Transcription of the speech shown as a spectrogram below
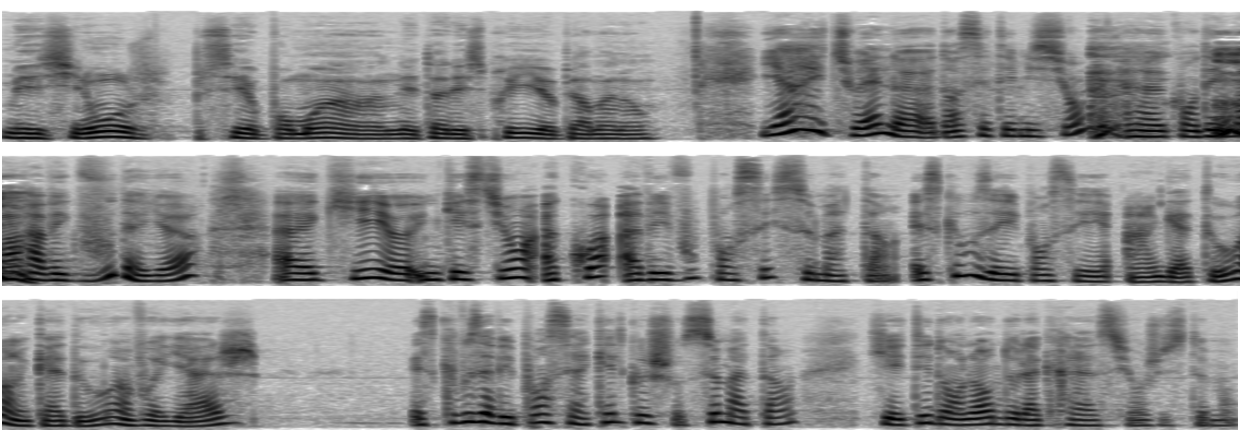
mais sinon, c'est pour moi un état d'esprit euh, permanent. Il y a un rituel euh, dans cette émission, euh, qu'on démarre avec vous d'ailleurs, euh, qui est une question à quoi avez-vous pensé ce matin? Est-ce que vous avez pensé à un gâteau, un cadeau, un voyage? Est-ce que vous avez pensé à quelque chose ce matin qui a été dans l'ordre de la création, justement?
